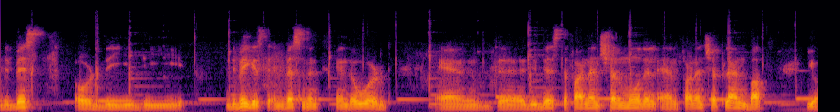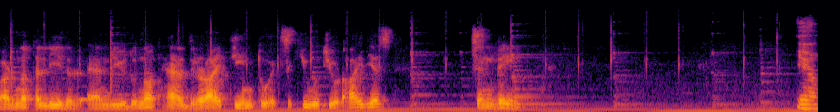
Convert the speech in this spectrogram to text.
the best or the the the biggest investment in the world and uh, the best financial model and financial plan, but you are not a leader and you do not have the right team to execute your ideas, it's in vain. Yeah,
